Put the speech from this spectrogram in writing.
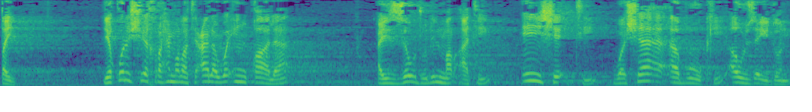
طيب يقول الشيخ رحمه الله تعالى وإن قال أي الزوج للمرأة إن شئت وشاء أبوك أو زيد.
